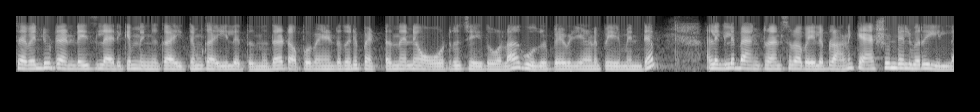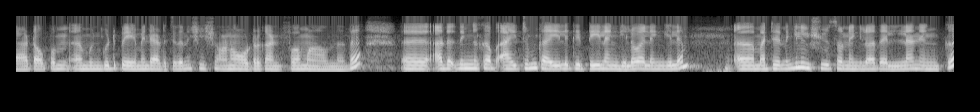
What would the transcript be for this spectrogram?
സെവൻ ടു ടെൻ ഡേയ്സിലായിരിക്കും നിങ്ങൾക്ക് ഐറ്റം കയ്യിലെത്തുന്നത് കേട്ടോ അപ്പോൾ വേണ്ടുന്നവർ പെട്ടെന്ന് തന്നെ ഓർഡർ ചെയ്തോളാം. ഗൂഗിൾ പേ വഴിയാണ് പേയ്മെന്റ് അല്ലെങ്കിൽ ബാങ്ക് ട്രാൻസ്ഫർ അവൈലബിൾ ആണ്. ക്യാഷ് ഓൺ ഡെലിവറി ഇല്ല കേട്ടോ അപ്പം മുൻകൂട്ടി പേയ്മെന്റ് അടച്ചതിന് ശേഷമാണ് ഓർഡർ കൺഫേം ആവുന്നത്. അത് നിങ്ങൾക്ക് ഐറ്റം കയ്യിൽ കിട്ടിയില്ലെങ്കിലോ അല്ലെങ്കിൽ മറ്റെന്തെങ്കിലും ഇഷ്യൂസ് ഉണ്ടെങ്കിലോ അതെല്ലാം ഞങ്ങൾക്ക്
